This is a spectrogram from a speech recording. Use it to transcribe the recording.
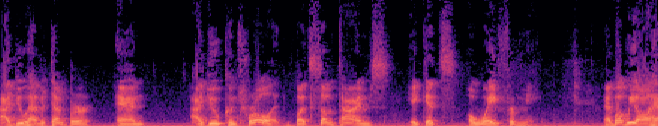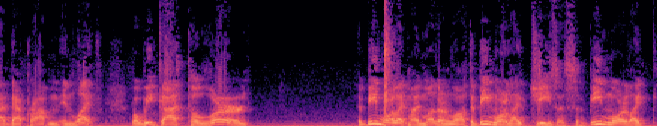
I do have a temper and I do control it, but sometimes it gets away from me. And but we all have that problem in life. But we got to learn to be more like my mother-in-law, to be more like Jesus, and be more like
